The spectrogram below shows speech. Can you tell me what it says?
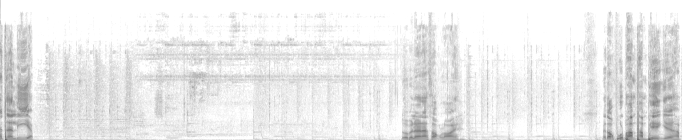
น่าจะเรียบ โดนไปแล้วนะสองร้อยไม่ต้องพูดพร่ำทำเพลงเยอะครับ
